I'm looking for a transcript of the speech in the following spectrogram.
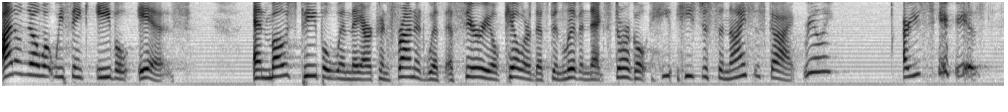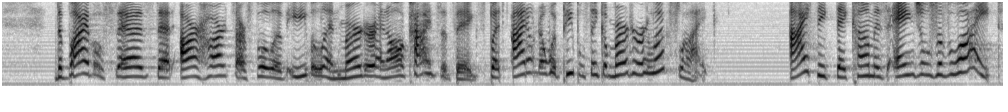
I don't know what we think evil is. And most people, when they are confronted with a serial killer that's been living next door, go, he, he's just the nicest guy. Really? Are you serious? The Bible says that our hearts are full of evil and murder and all kinds of things. But I don't know what people think a murderer looks like. I think they come as angels of light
